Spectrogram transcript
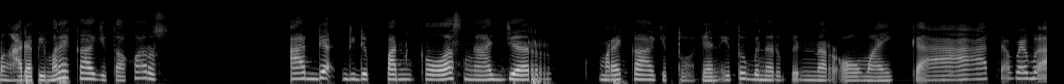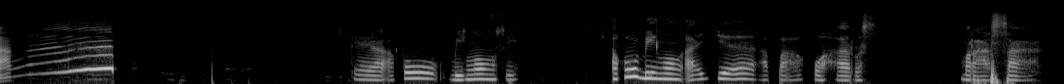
menghadapi mereka gitu. Aku harus ada di depan kelas ngajar mereka gitu. Dan itu bener-bener oh my god capek banget. Kayak aku bingung sih. Aku bingung aja apa aku harus merasa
